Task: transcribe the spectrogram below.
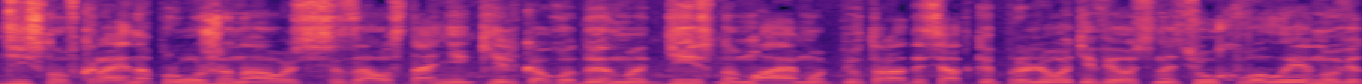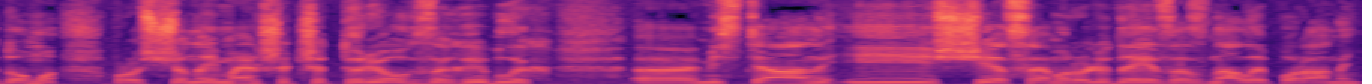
дійсно вкрай напружена. Ось за останні кілька годин ми дійсно маємо півтора десятки прильотів. І ось на цю хвилину відомо про щонайменше чотирьох загиблих е, містян і ще семеро людей зазнали поранень.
